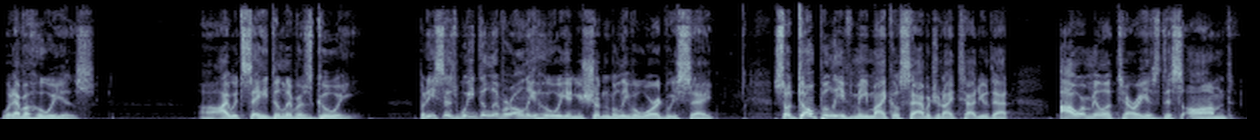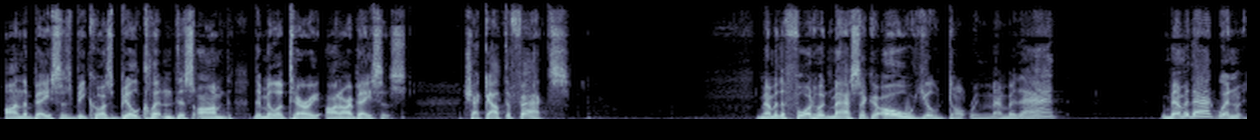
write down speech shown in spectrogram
whatever hooey is. Uh, I would say he delivers gooey. But he says we deliver only hooey, and you shouldn't believe a word we say. So don't believe me, Michael Savage, when I tell you that our military is disarmed on the bases because Bill Clinton disarmed the military on our bases. Check out the facts. Remember the Fort Hood massacre? Oh, you don't remember that? Remember that? When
